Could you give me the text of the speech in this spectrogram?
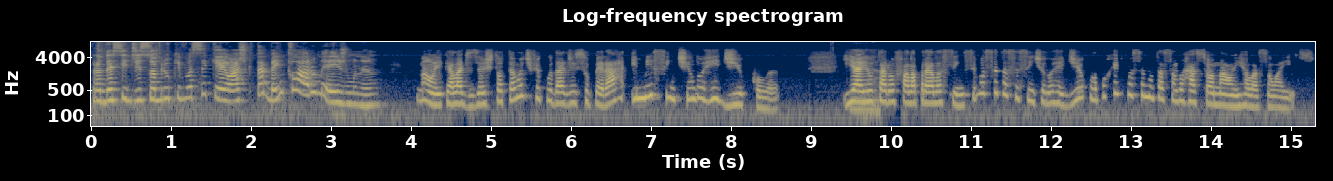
para decidir sobre o que você quer. Eu acho que está bem claro mesmo, né? Não, e que ela diz: Eu estou tendo dificuldade em superar e me sentindo ridícula. E aí o é. tarot fala para ela assim: se você está se sentindo ridícula, por que, que você não está sendo racional em relação a isso?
